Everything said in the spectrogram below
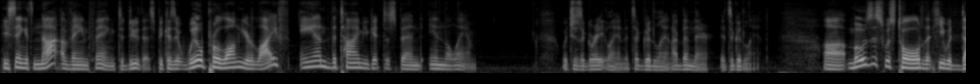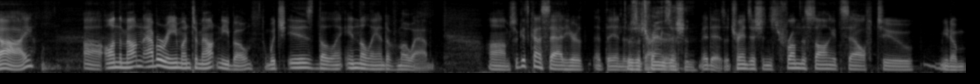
he's saying it's not a vain thing to do this because it will prolong your life and the time you get to spend in the land, which is a great land. It's a good land. I've been there. It's a good land. Uh, Moses was told that he would die uh, on the mountain Abarim unto Mount Nebo, which is the la- in the land of Moab. Um, so it gets kind of sad here at the end of There's a transition. It is. It transitions from the song itself to, you know,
